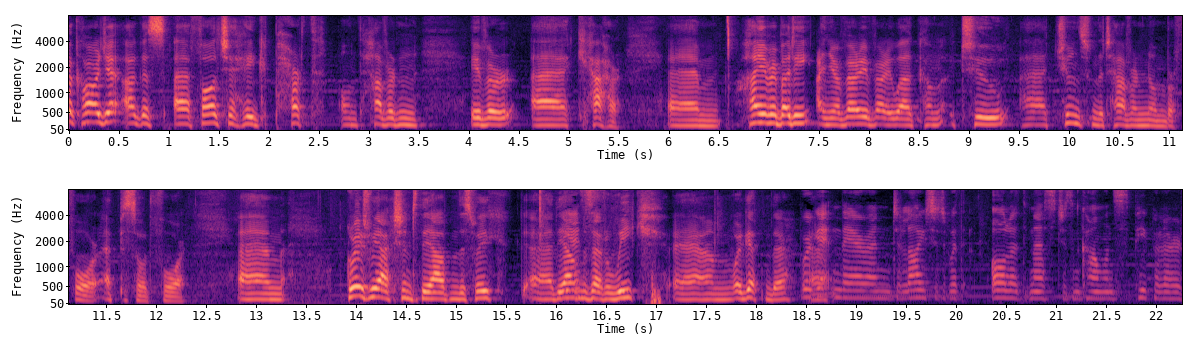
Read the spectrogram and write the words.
Agus uh, fáilte Perth on iver uh, Cahar. Um, hi everybody, and you're very, very welcome to uh, Tunes from the Tavern number four, episode four. Um, great reaction to the album this week. Uh, the Yes. out a week. Um, we're getting there. We're Uh, getting there and delighted with all of the messages and comments. People are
